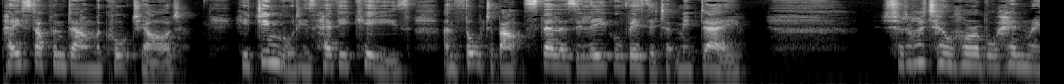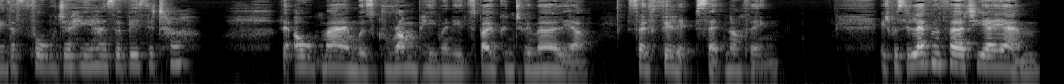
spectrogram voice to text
paced up and down the courtyard. He jingled his heavy keys and thought about Stella's illegal visit at midday. Should I tell horrible Henry, the forger, he has a visitor? The old man was grumpy when he'd spoken to him earlier, so Philip said nothing. It was 11.30am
